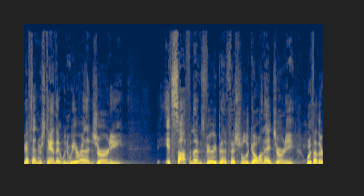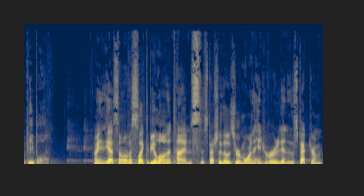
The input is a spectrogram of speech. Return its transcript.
We have to understand that when we are on a journey, it's oftentimes very beneficial to go on that journey with other people. I mean, yeah, some of us like to be alone at times, especially those who are more on the introverted end of the spectrum.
